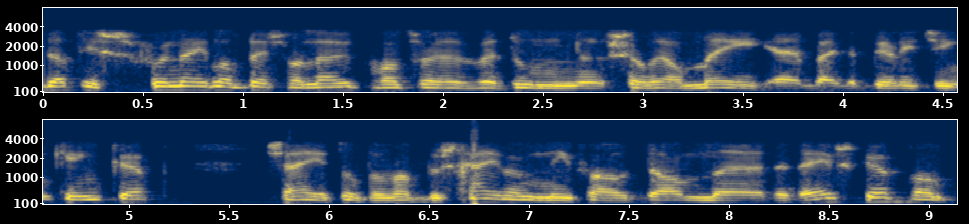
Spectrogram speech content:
dat is voor Nederland best wel leuk, want we, we doen zowel mee bij de Billie Jean King Cup, zij het op een wat bescheidener niveau dan de Davis Cup, want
